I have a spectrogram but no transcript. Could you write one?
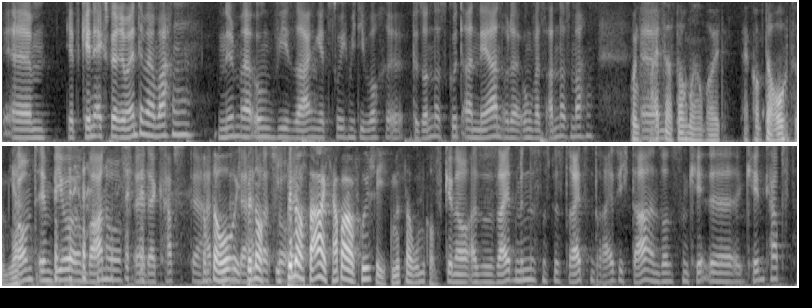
ähm, jetzt keine Experimente mehr machen, nicht mehr irgendwie sagen, jetzt tue ich mich die Woche besonders gut ernähren oder irgendwas anders machen. Und falls Ähm, ihr es doch machen wollt, dann kommt da hoch zu mir. Kommt im Bio im Bahnhof, äh, der Kaps, der kommt hat, da hoch. Ich bin, noch, ich bin euch. noch da. Ich habe aber Frühschicht. Müsst da rumkommen. Genau, also seid mindestens bis 13.30 Uhr da, ansonsten ke äh, kein Kapst.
